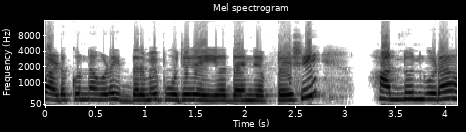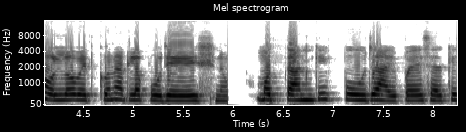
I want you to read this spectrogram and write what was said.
పడుకున్నా కూడా ఇద్దరమే పూజ చేయొద్దని చెప్పేసి హన్నుని కూడా ఒళ్ళో పెట్టుకొని అట్లా పూజ చేసినాం. మొత్తానికి పూజ అయిపోయేసరికి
